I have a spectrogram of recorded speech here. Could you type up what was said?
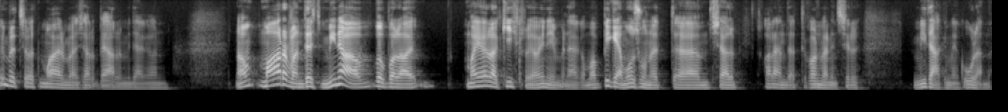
ümbritsevat maailma ja seal peal midagi on. no ma arvan tõesti, mina võib-olla ma ei ole kihlveo inimene, aga ma pigem usun, et äh, seal arendajate konverentsil midagi me kuuleme.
